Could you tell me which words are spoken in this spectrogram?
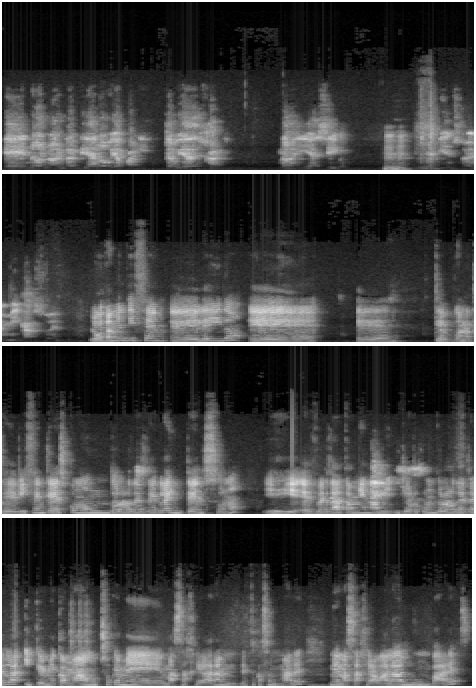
eh, no, no, en realidad no voy a parir, te voy a dejar. ¿No? Y así. Pienso, en mi caso. ¿eh? Luego también dicen, eh, he leído, eh, que, bueno, que dicen que es como un dolor de regla intenso, ¿no? Y es verdad también, a mí, yo recuerdo un dolor de regla y que me calmaba mucho que me masajearan, en este caso mi madre, me masajeaba las lumbares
